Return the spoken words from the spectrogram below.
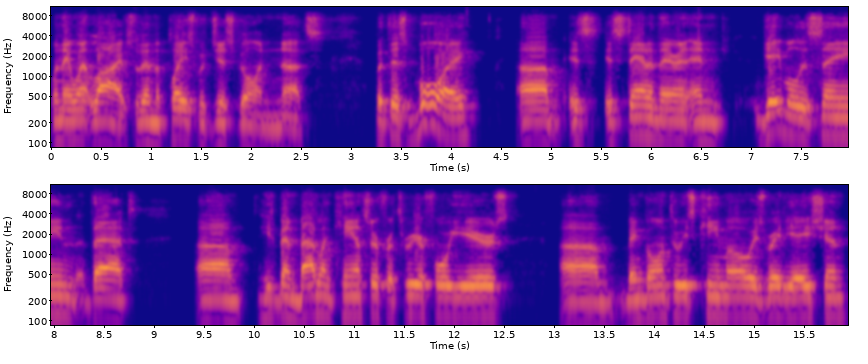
when they went live. So then the place was just going nuts. But this boy um, is, is standing there, and, and Gable is saying that – um, he's been battling cancer for three or four years, um, been going through his chemo, his radiation,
